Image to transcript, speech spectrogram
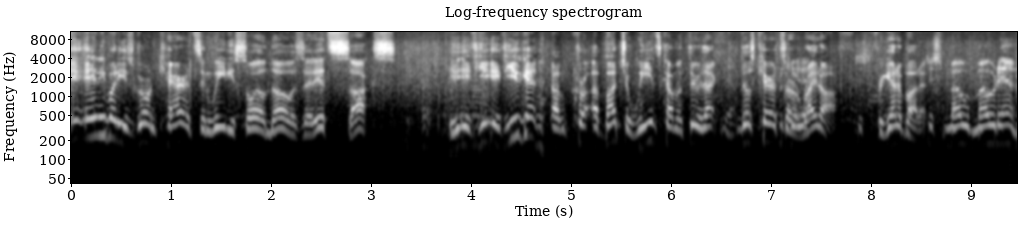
anybody who's grown carrots in weedy soil knows that it sucks. if you if you get a, a, bunch of weeds coming through, that yeah. those carrots Forget are right off. Just forget about it. Just mow mowed in.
